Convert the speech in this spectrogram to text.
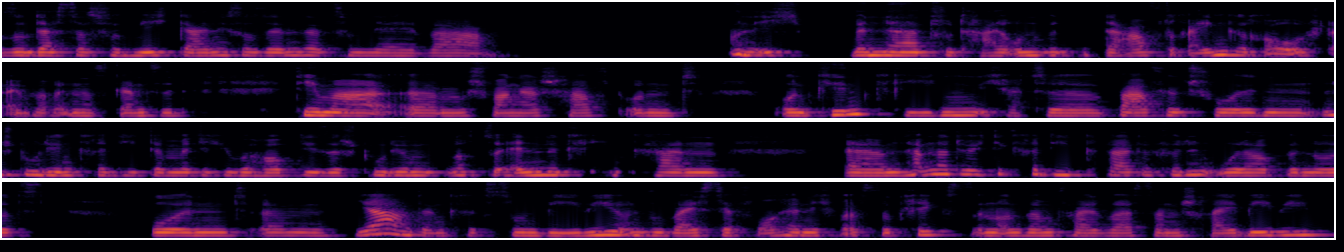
So dass das für mich gar nicht so sensationell war. Und ich bin da total unbedarft reingerauscht, einfach in das ganze Thema ähm, Schwangerschaft und und Kind kriegen. Ich hatte BAföG-Schulden, einen Studienkredit, damit ich überhaupt dieses Studium noch zu Ende kriegen kann. Ähm, habe natürlich die Kreditkarte für den Urlaub benutzt. Und ähm, ja, und dann kriegst du ein Baby und du weißt ja vorher nicht, was du kriegst. In unserem Fall war es dann ein Schreibaby.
